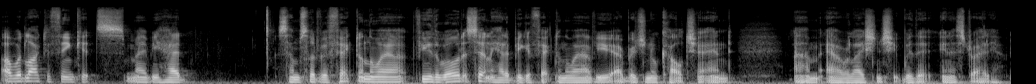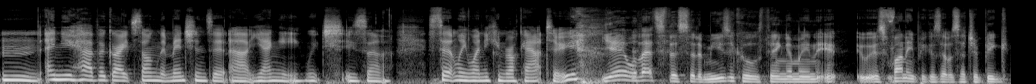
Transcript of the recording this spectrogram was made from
I would like to think it's maybe had some sort of effect on the way I view the world. It certainly had a big effect on the way I view Aboriginal culture and um, our relationship with it in Australia. Mm, and you have a great song that mentions it, uh, Yangi, which is uh, certainly one you can rock out to. yeah, well, that's the sort of musical thing. I mean, it, it was funny because that was such a big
